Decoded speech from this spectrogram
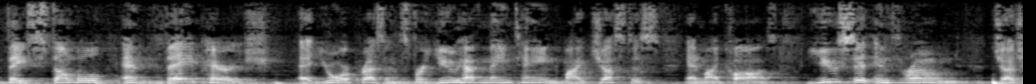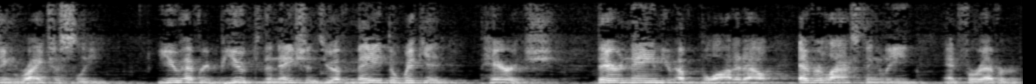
they stumble and they perish at your presence, for you have maintained my justice and my cause. You sit enthroned, judging righteously. You have rebuked the nations. You have made the wicked perish. Their name you have blotted out everlastingly and forever.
